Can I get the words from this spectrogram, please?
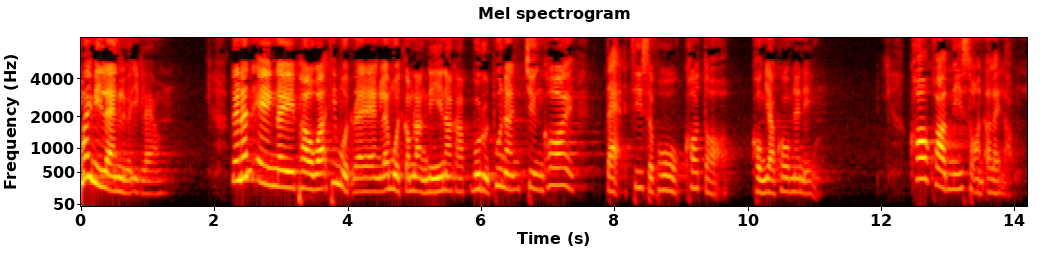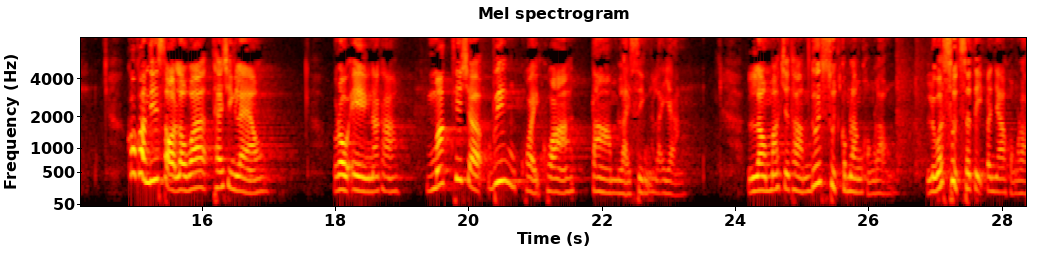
ไม่มีแรงเหลืออีกแล้วดังนั้นเองในภาวะที่หมดแรงและหมดกำลังนี้นะครับบุรุษผู้นั้นจึงค่อย แตะที่สะโพกข้อต่อของยาโคบนั่นเอง ข้อความนี้สอนอะไรเรา ข้อความนี้สอนเราว่าแท้จริงแล้ว เราเองนะคะ มักที่จะวิ่งไขว่คว้าตามหลายสิ่งหลายอย่าง เรามักจะทำด้วยสุดกำลังของเรา หรือว่าสุดสติปัญญาของเรา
